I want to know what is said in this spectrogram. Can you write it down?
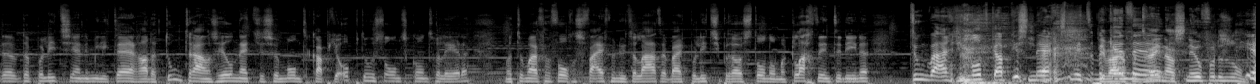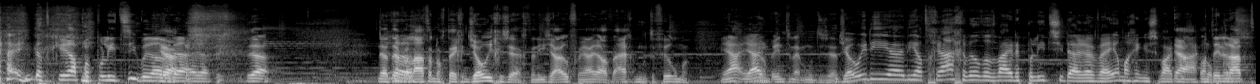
de, de politie en de militairen hadden toen trouwens heel netjes hun mondkapje op toen ze ons controleerden. Maar toen wij vervolgens vijf minuten later bij het politiebureau stonden om een klacht in te dienen, toen waren die mondkapjes nergens meer te Die waren bekennen. verdwenen als sneeuw voor de zon. Ja, in dat krappe politiebureau Ja. daar. Ja. Dat hebben we later nog tegen Joey gezegd. En die zei ook van, ja, je had het eigenlijk moeten filmen. Ja, En ja. op internet moeten zetten. Joey die, eh, die had graag gewild dat wij de politie daar even helemaal gingen zwart Ja, maken. want inderdaad,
